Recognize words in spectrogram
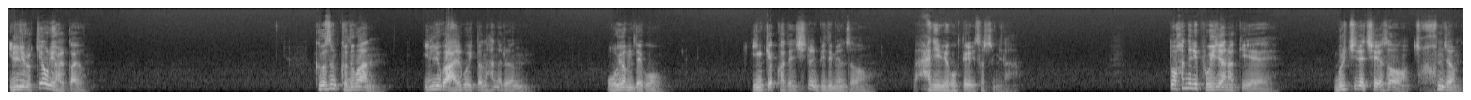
인류를 깨우려 할까요? 그것은 그동안 인류가 알고 있던 하늘은 오염되고 인격화된 신을 믿으면서 많이 왜곡되어 있었습니다. 또 하늘이 보이지 않았기에 물질에 취해서 점점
